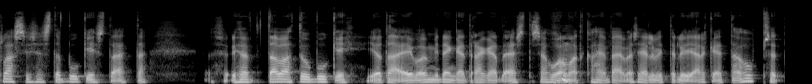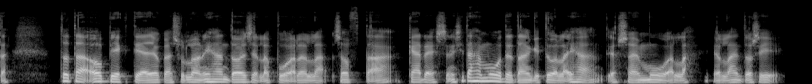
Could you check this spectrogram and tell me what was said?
klassisesta bugista, että tapahtuu bugi, jota ei voi mitenkään trackata, ja sitten sä huomaat kahden päivän selvittelyn jälkeen, että hups, että tota objektia, joka sulla on ihan toisella puolella softaa kädessä, niin sitähän muutetaankin tuolla ihan jossain muualla, jollain tosi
